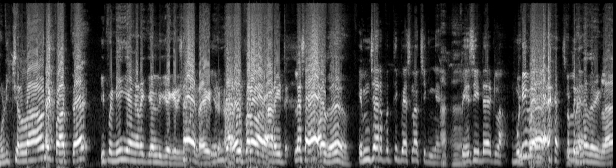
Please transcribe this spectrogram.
முடிச்சிடலாம்னு பார்த்தேன். இப்ப நீங்க எங்கட கேள்வி கேக்குறீங்க? இல்ல சார் அதாவது எம்ஜிஆர் பத்தி பேசினா வச்சுக்கோங்க. பேசிக்கிட்டே இருக்கலாம். முடிவே சொல்லுங்க என்ன தெரியுங்களா.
